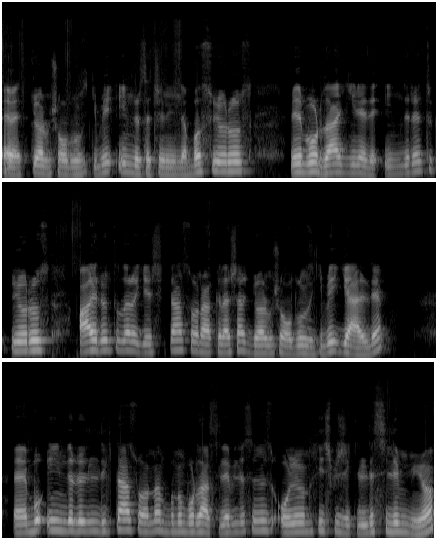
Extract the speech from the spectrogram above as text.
Evet görmüş olduğunuz gibi indir seçeneğine basıyoruz. Ve buradan yine de indire tıklıyoruz. Ayrıntılara geçtikten sonra arkadaşlar görmüş olduğunuz gibi geldi. E, bu indirildikten sonra bunu buradan silebilirsiniz. Oyun hiçbir şekilde silinmiyor.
